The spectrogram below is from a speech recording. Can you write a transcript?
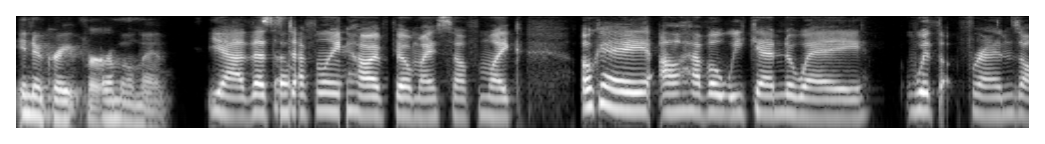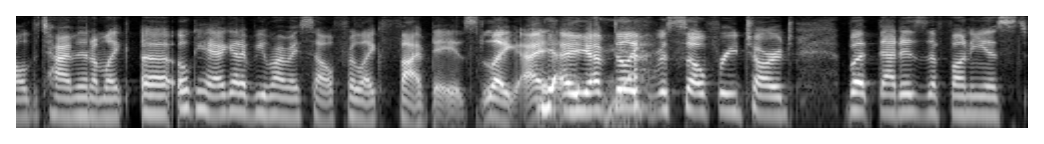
integrate for a moment. Yeah, that's so. definitely how I feel myself. I'm like, okay, I'll have a weekend away with friends all the time. Then I'm like, uh, okay, I gotta be by myself for like five days. Like I, yeah, I have to yeah. like self recharge. But that is the funniest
